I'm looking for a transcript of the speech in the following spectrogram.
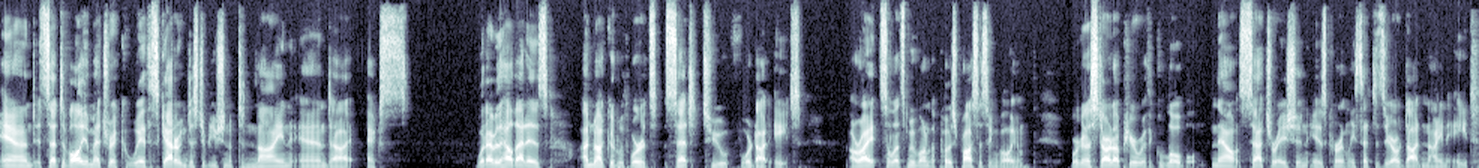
And it's set to volumetric with scattering distribution up to 9 and uh, X, whatever the hell that is. I'm not good with words, set to 4.8. All right, so let's move on to the post-processing volume. We're going to start up here with global. Now, saturation is currently set to 0.98,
